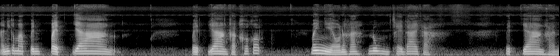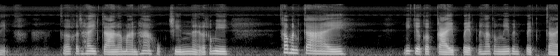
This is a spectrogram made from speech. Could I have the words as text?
อันนี้ก็มาเป็นเป็ดย่าง เป็ดย่างค่ะเขาก็ไม่เหนียวนะคะ นุ่มใช้ได้ค่ะ เป็ดย่างค่ะนี่ ก็ก็จะให้จานประมาณห้าหกชิ้นเนี่ยแล้วก็มีข้าวมันไก่มีเกี่ยวกับไก่เป็ดนะคะ ตรงนี้เป็นเป็ดไก่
